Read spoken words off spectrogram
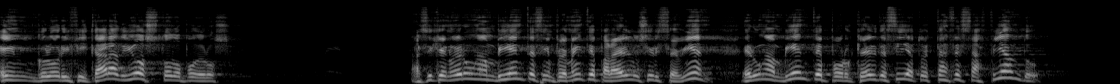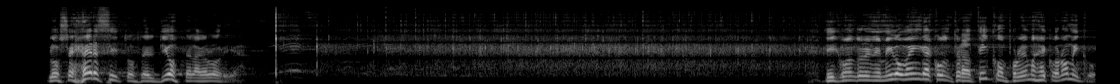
en glorificar a Dios Todopoderoso. Así que no era un ambiente simplemente para él lucirse bien, era un ambiente porque él decía, tú estás desafiando los ejércitos del Dios de la gloria. Y cuando el enemigo venga contra ti con problemas económicos,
